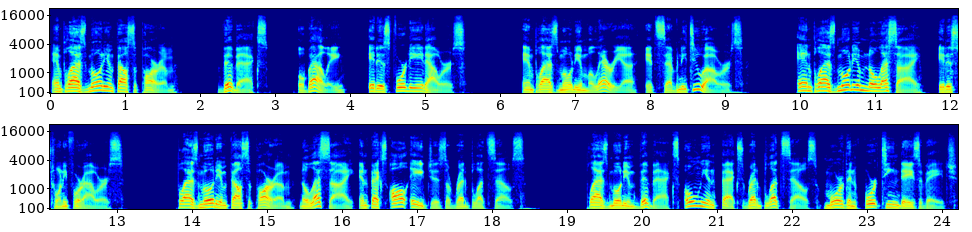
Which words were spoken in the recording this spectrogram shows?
In Plasmodium falciparum, vivax, ovale, it is 48 hours. In Plasmodium malariae, it's 72 hours. And Plasmodium knowlesi, it is 24 hours. Plasmodium falciparum, knowlesi, infects all ages of red blood cells. Plasmodium vivax only infects red blood cells more than 14 days of age.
